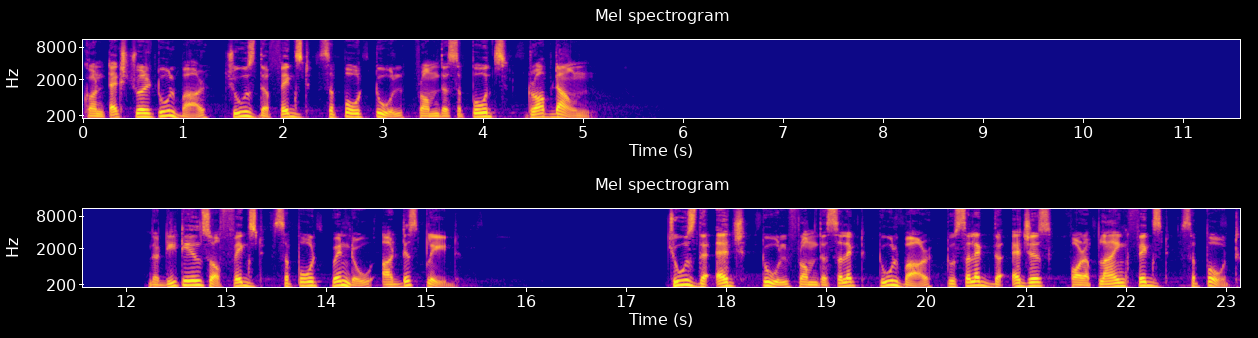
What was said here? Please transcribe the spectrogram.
contextual toolbar, choose the Fixed Support tool from the Supports drop-down. The details of Fixed Support window are displayed. Choose the Edge tool from the Select toolbar to select the edges for applying fixed support.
